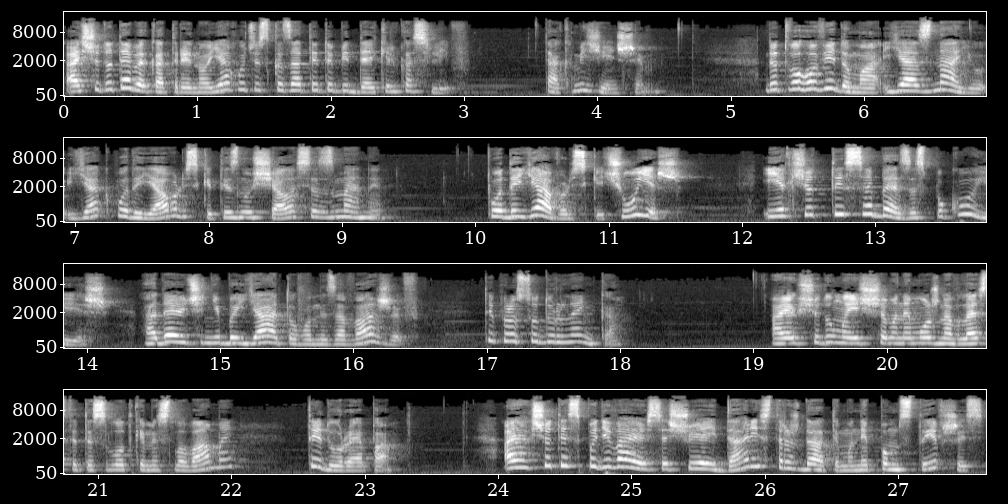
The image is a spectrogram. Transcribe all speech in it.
А щодо тебе, Катрино, я хочу сказати тобі декілька слів. Так, між іншим. До твого відома я знаю, як по-диявольськи ти знущалася з мене. По-диявольськи, чуєш? І якщо ти себе заспокоюєш, гадаючи, ніби я того не заважив, ти просто дурненька. А якщо думаєш, що мене можна влестити солодкими словами, ти дурепа. А якщо ти сподіваєшся, що я й далі страждатиму, не помстившись,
